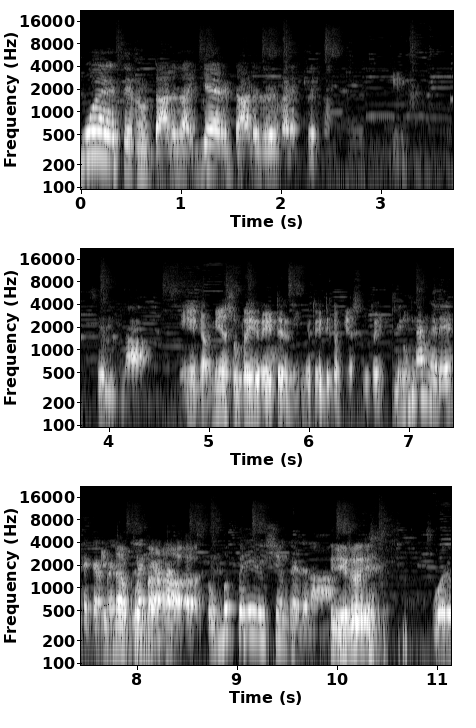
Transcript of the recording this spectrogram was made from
மூவாயிரத்தி ஐநூறு டாலர் ஐயாயிரம் டாலர் வரைக்கும் போயிருக்காங்க. சரிங்களா? நீங்க கம்மியா சொல்றீங்க ரேட்டு நீங்க ரேட்டு கம்மியா சொல்றீங்க. என்னங்க ரேட்டு கம்மி என்ன அப்படின்னா இல்லைங்க, ரொம்ப பெரிய விஷயங்க இதெல்லாம். ஒரு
